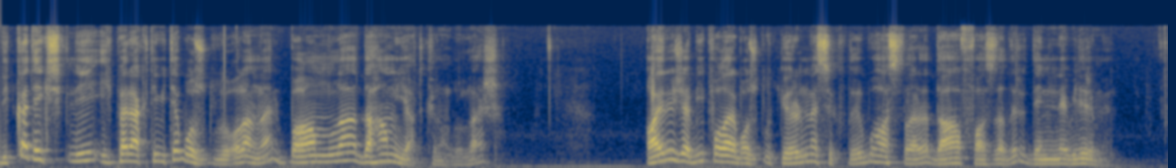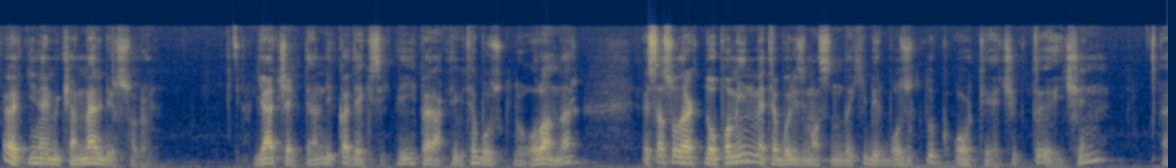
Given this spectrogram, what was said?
Dikkat eksikliği, hiperaktivite bozukluğu olanlar bağımlılığa daha mı yatkın olurlar? Ayrıca bipolar bozukluk görülme sıklığı bu hastalarda daha fazladır denilebilir mi? Evet yine mükemmel bir soru. Gerçekten dikkat eksikliği, hiperaktivite bozukluğu olanlar esas olarak dopamin metabolizmasındaki bir bozukluk ortaya çıktığı için e,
